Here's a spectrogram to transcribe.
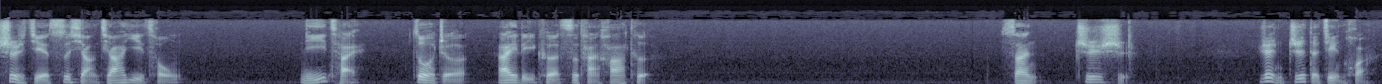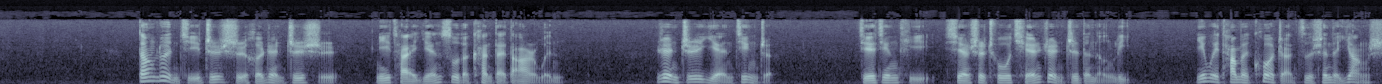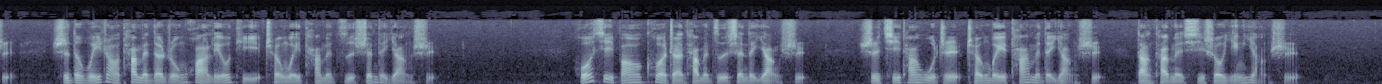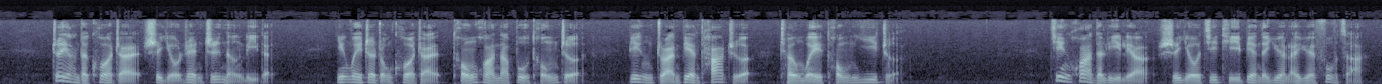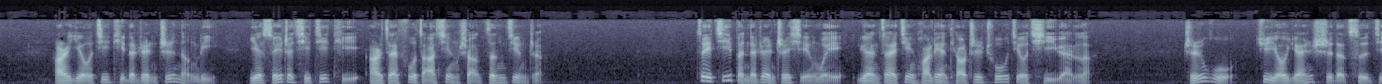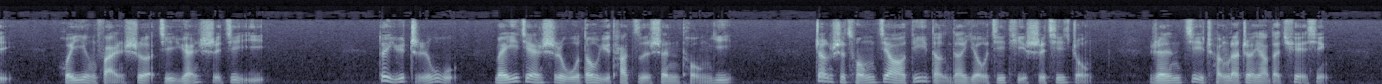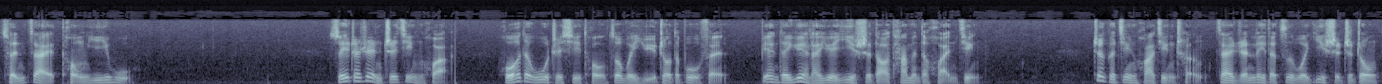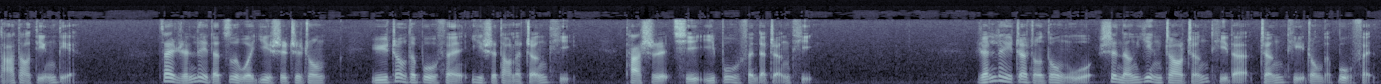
世界思想家一丛。尼采，作者埃里克斯坦哈特。三、知识、认知的进化。当论及知识和认知时，尼采严肃地看待达尔文。认知演进着，结晶体显示出前认知的能力，因为他们扩展自身的样式。使得围绕它们的融化流体成为它们自身的样式。活细胞扩展它们自身的样式，使其他物质成为它们的样式。当它们吸收营养时，这样的扩展是有认知能力的，因为这种扩展同化那不同者，并转变他者成为同一者。进化的力量使有机体变得越来越复杂，而有机体的认知能力。也随着其机体而在复杂性上增进着。最基本的认知行为远在进化链条之初就起源了。植物具有原始的刺激、回应反射及原始记忆。对于植物，每一件事物都与它自身同一。正是从较低等的有机体时期中，人继承了这样的确信：存在同一物。随着认知进化。活的物质系统作为宇宙的部分，变得越来越意识到它们的环境。这个进化进程在人类的自我意识之中达到顶点。在人类的自我意识之中，宇宙的部分意识到了整体，它是其一部分的整体。人类这种动物是能映照整体的整体中的部分。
